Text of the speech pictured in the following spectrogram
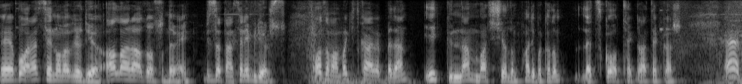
e, bu araç senin olabilir diyor. Allah razı olsun demeyin. Biz zaten seni biliyoruz. O zaman vakit kaybetmeden ilk günden başlayalım. Hadi bakalım. Let's go tekrar tekrar. Evet,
